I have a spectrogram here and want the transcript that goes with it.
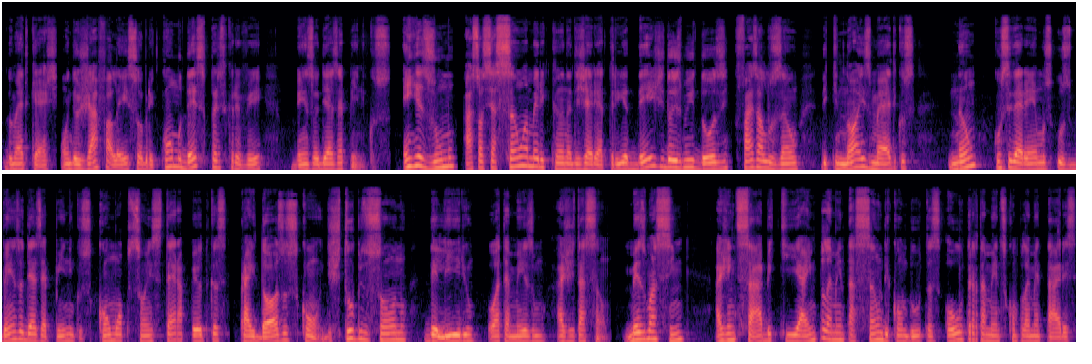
do Medcast, onde eu já falei sobre como desprescrever benzodiazepínicos. Em resumo, a Associação Americana de Geriatria desde 2012 faz alusão de que nós médicos não consideremos os benzodiazepínicos como opções terapêuticas para idosos com distúrbio do sono, delírio ou até mesmo agitação. Mesmo assim, a gente sabe que a implementação de condutas ou tratamentos complementares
